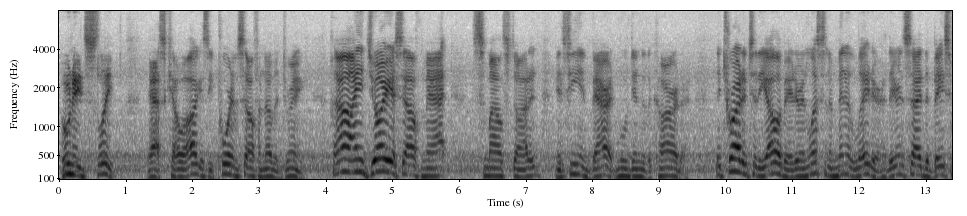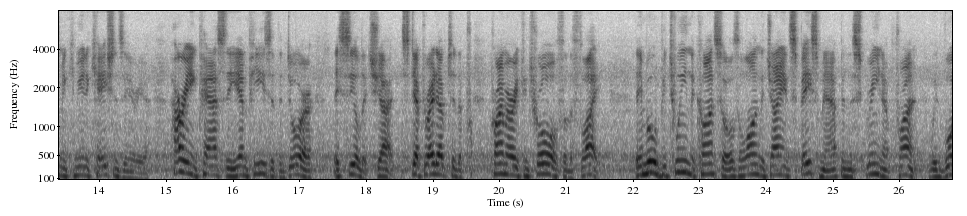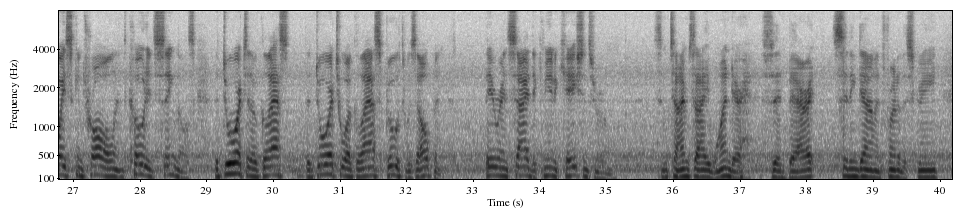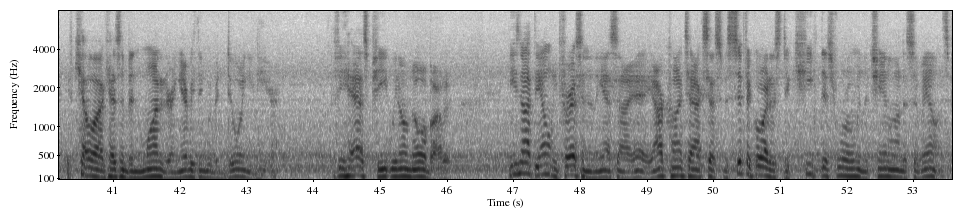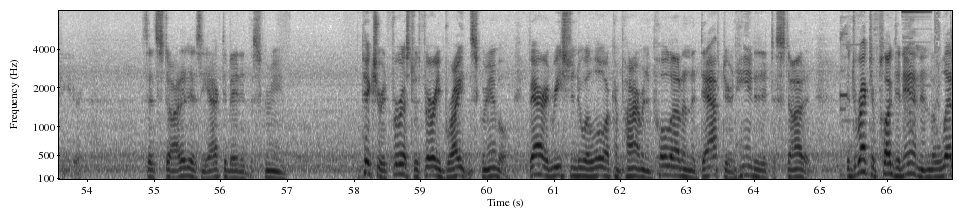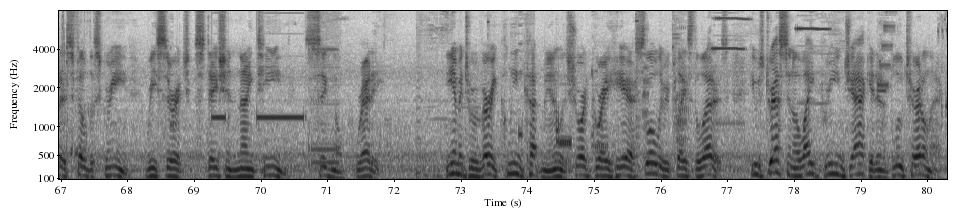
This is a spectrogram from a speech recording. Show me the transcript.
Who needs sleep? asked Kellogg as he poured himself another drink. Oh, enjoy yourself, Matt, smiled Stoddard as he and Barrett moved into the corridor. They trotted to the elevator, and less than a minute later, they were inside the basement communications area. Hurrying past the MPs at the door, they sealed it shut, stepped right up to the pr- primary control for the flight. They moved between the consoles along the giant space map and the screen up front, with voice control and coded signals. The door to the glass the door to a glass booth was open. They were inside the communications room. Sometimes I wonder, said Barrett, sitting down in front of the screen, if Kellogg hasn't been monitoring everything we've been doing in here. If he has, Pete, we don't know about it. He's not the only person in the SIA. Our contacts have specific orders to keep this room and the channel under surveillance, Peter. Said Stoddard as he activated the screen. The picture at first was very bright and scrambled. Barrett reached into a lower compartment and pulled out an adapter and handed it to Stoddard. The director plugged it in and the letters filled the screen. Research Station 19. Signal ready. The image of a very clean cut man with short gray hair slowly replaced the letters. He was dressed in a light green jacket and a blue turtleneck.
